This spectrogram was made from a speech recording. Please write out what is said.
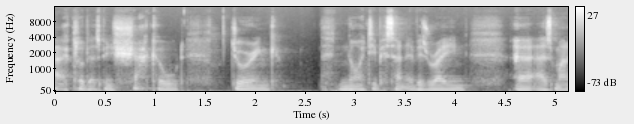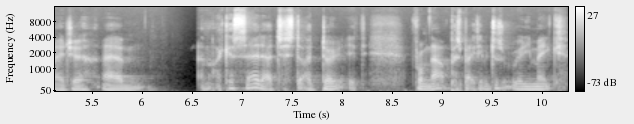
at a club that's been shackled during 90% of his reign uh, as manager. Um, and like I said, I just I don't. It, from that perspective, it doesn't really make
